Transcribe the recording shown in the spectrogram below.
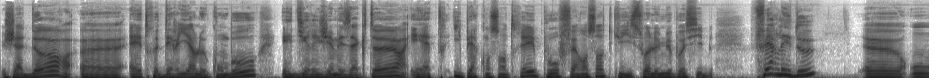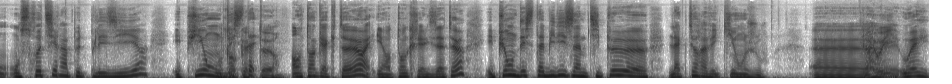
j'adore euh, être derrière le combo et diriger mes acteurs et être hyper concentré pour faire en sorte qu'ils soient le mieux possible. Faire les deux. euh, on, on se retire un peu de plaisir et puis on En tant qu'acteur. en tant qu'acteur et en tant que réalisateur et puis on déstabilise un petit peu euh, l'acteur avec qui on joue. Euh, Ah oui ouais,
